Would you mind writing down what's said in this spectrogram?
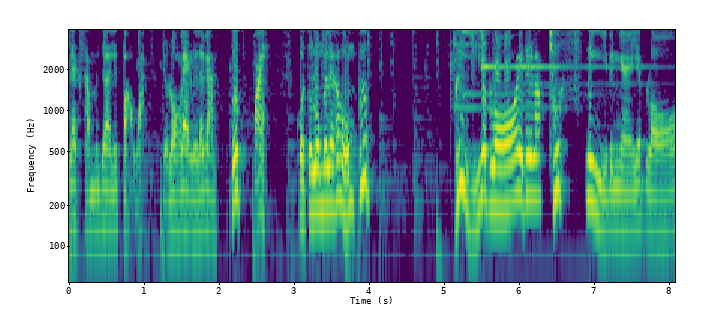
แลกซ้ำมันจะได้หรือเปล่าวะเดี๋ยวลองแลกเลยแล้วกันปึ๊บไปกดตัวลงไปเลยครับผมปึ๊บเฮ้ยเรียบร้อยได้รับชุดนี่เป็นไงเรียบร้อ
